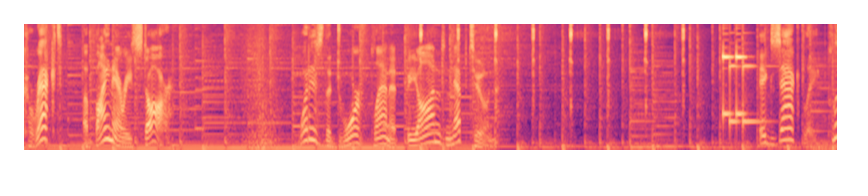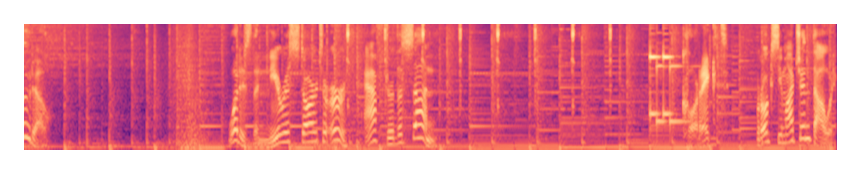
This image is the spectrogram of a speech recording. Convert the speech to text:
Correct, a binary star. What is the dwarf planet beyond Neptune? Exactly, Pluto. What is the nearest star to Earth after the Sun? Correct, Proxima Centauri.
